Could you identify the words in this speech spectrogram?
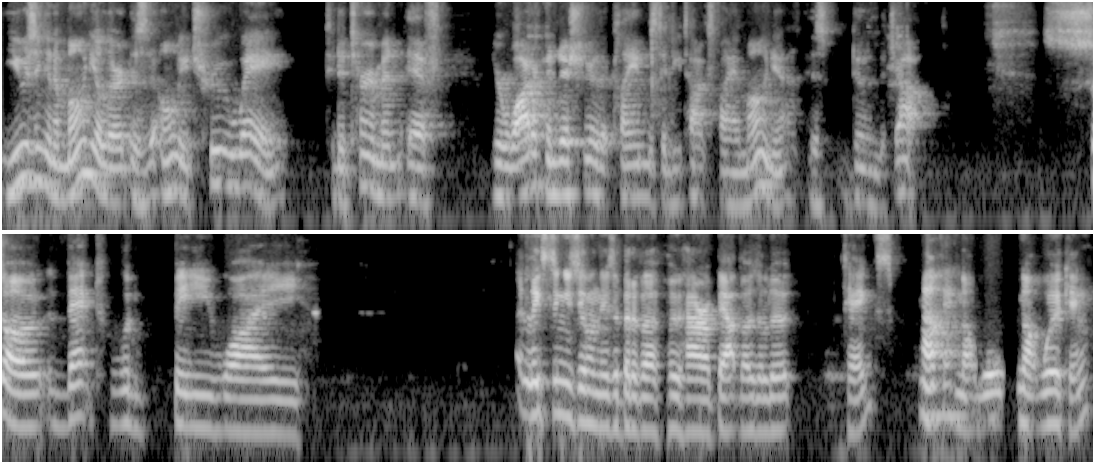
using an ammonia alert is the only true way to determine if your water conditioner that claims to detoxify ammonia is doing the job. So that would be why, at least in New Zealand, there's a bit of a hoo ha about those alert tags okay. not not working.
